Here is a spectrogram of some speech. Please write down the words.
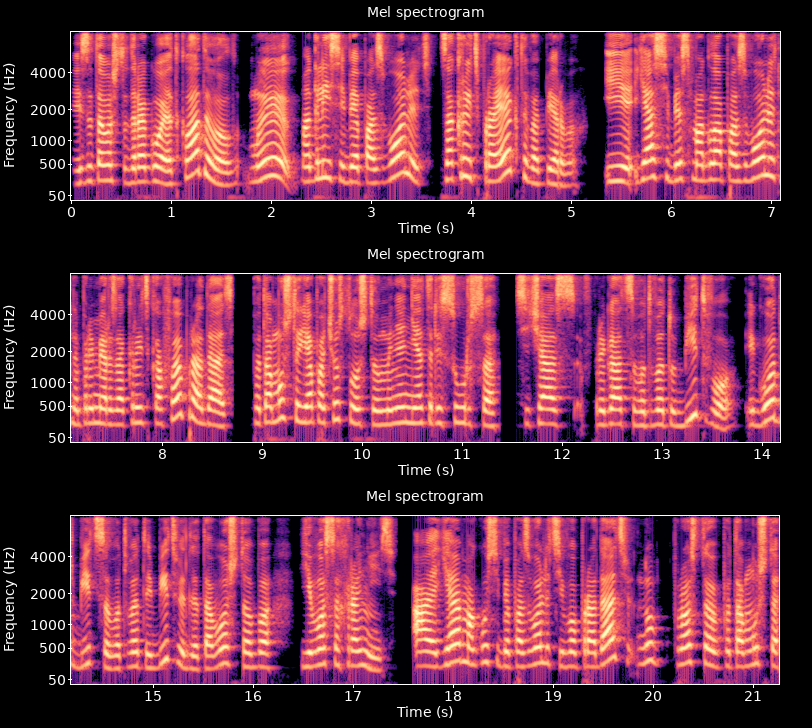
Из-за того, что дорогой откладывал, мы могли себе позволить закрыть проекты, во-первых, и я себе смогла позволить, например, закрыть кафе, продать, потому что я почувствовала, что у меня нет ресурса сейчас впрягаться вот в эту битву и год биться вот в этой битве для того, чтобы его сохранить. А я могу себе позволить его продать, ну, просто потому что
